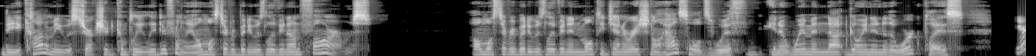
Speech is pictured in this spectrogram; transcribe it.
the economy was structured completely differently almost everybody was living on farms almost everybody was living in multi-generational households with you know women not going into the workplace Yeah,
